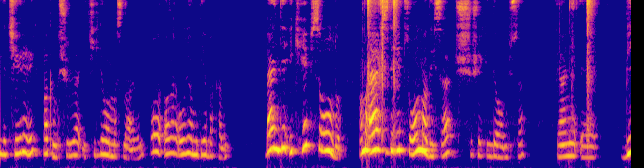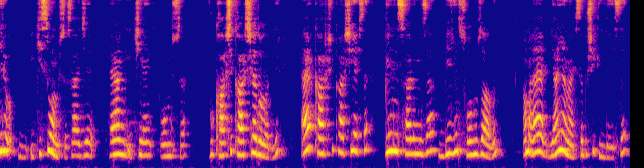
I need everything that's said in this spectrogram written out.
şekilde çevirerek bakın şurada ikili olması lazım. O oralar oluyor mu diye bakalım. Bende iki hepsi oldu. Ama eğer sizde hepsi olmadıysa şu şekilde olmuşsa yani e, bir ikisi olmuşsa sadece herhangi iki renk olmuşsa bu karşı karşıya da olabilir. Eğer karşı karşıyaysa birinin sarınıza birinin solunuza alın. Ama eğer yan yanaysa bu şekilde ise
